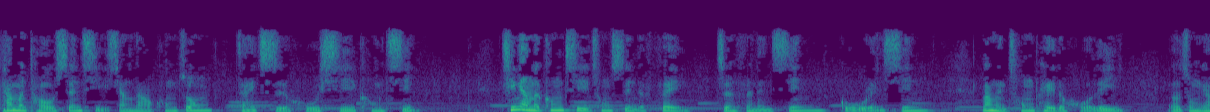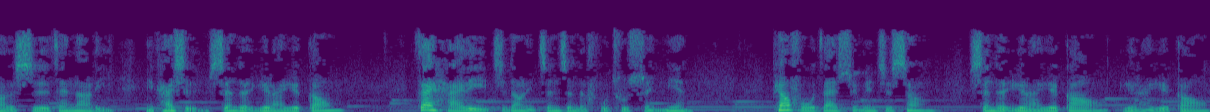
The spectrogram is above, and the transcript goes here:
他们头升起，降到空中，再次呼吸空气。清凉的空气充斥你的肺，振奋人心，鼓舞人心，让你充沛的活力。而重要的是，在那里，你开始升得越来越高，在海里，直到你真正的浮出水面，漂浮在水面之上，升得越来越高，越来越高，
